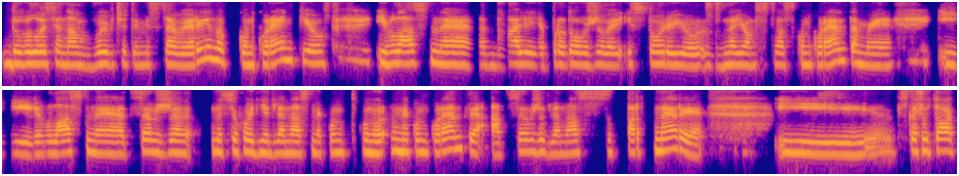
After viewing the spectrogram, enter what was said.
довелося нам вивчити місцевий ринок, конкурентів, і власне далі продовжили історію знайомства з конкурентами. І власне це вже на сьогодні для нас не кон- не конкуренти, а це вже для нас партнери. І скажу так,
